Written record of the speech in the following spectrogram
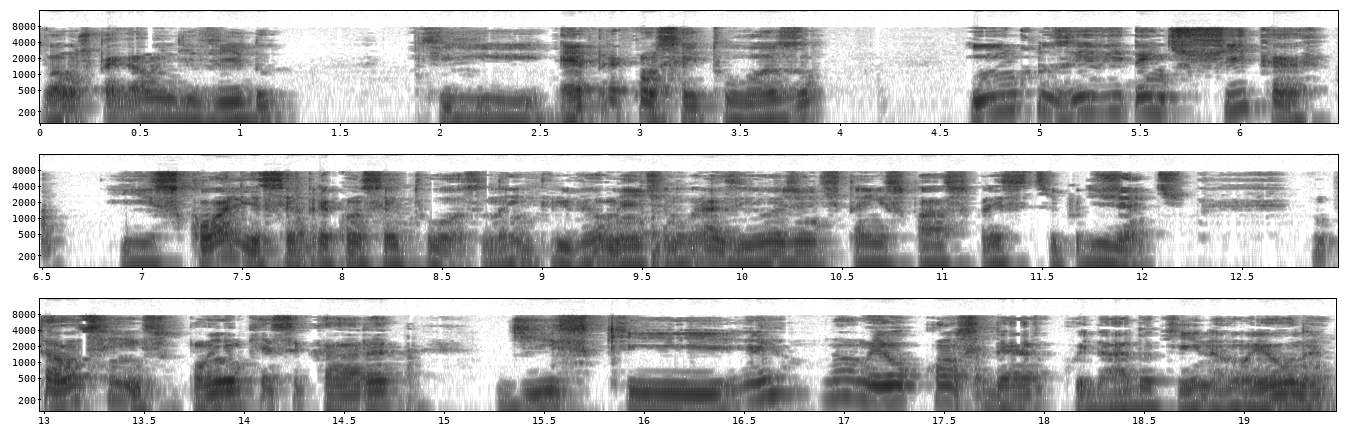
Vamos pegar um indivíduo que é preconceituoso e, inclusive, identifica e escolhe ser preconceituoso. Né? Incrivelmente, no Brasil, a gente tem espaço para esse tipo de gente. Então, sim, suponham que esse cara diz que. Não, eu considero, cuidado aqui, não eu, né?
